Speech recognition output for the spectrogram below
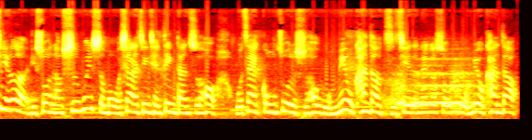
第二，你说老师，为什么我下了金钱订单之后，我在工作的时候我没有看到直接的那个收入，我没有看到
